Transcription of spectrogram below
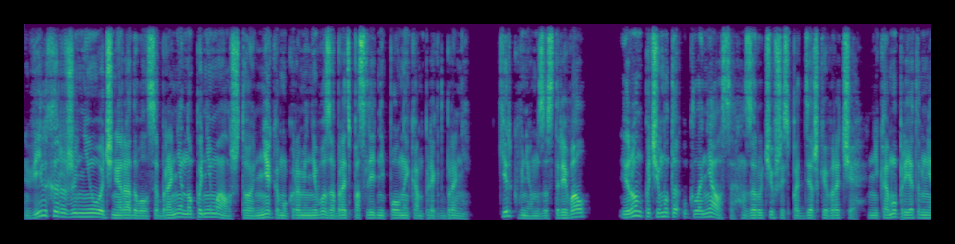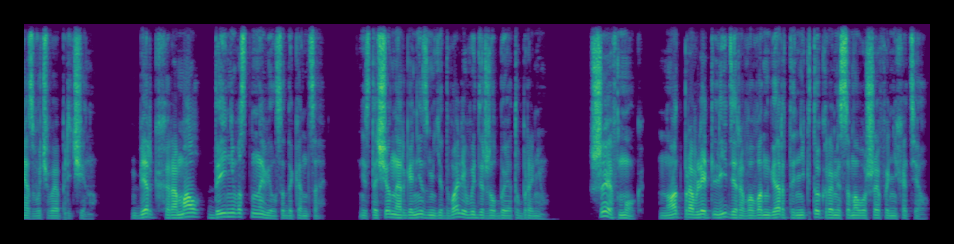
Вильхар же не очень радовался броне, но понимал, что некому кроме него забрать последний полный комплект брони. Кирк в нем застревал, и Рон почему-то уклонялся, заручившись поддержкой врача, никому при этом не озвучивая причину. Берг хромал, да и не восстановился до конца. Истощенный организм едва ли выдержал бы эту броню. Шеф мог, но отправлять лидера в авангард никто, кроме самого шефа, не хотел.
